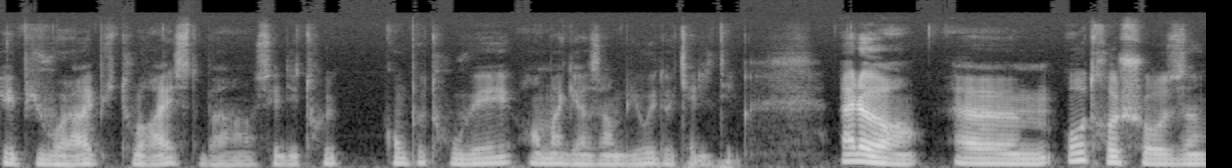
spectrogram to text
Et puis voilà, et puis tout le reste, bah, c'est des trucs qu'on peut trouver en magasin bio et de qualité. Alors, euh, autre chose.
